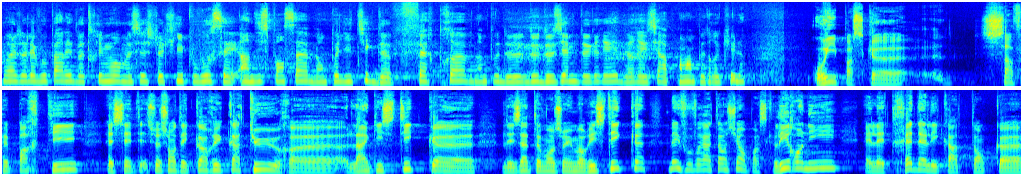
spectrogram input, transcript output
Ouais, j'allais vous parler de votre humour, Monsieur Stöckli. Pour vous, c'est indispensable en politique de faire preuve d'un peu de, de, deuxième degré, de réussir à prendre un peu de recul. Oui, parce que ça fait partie, et ce sont des caricatures euh, linguistiques, euh, les interventions humoristiques, mais il faut faire attention parce que l'ironie, elle est très délicate. Donc euh,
